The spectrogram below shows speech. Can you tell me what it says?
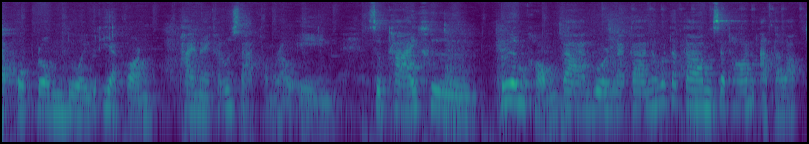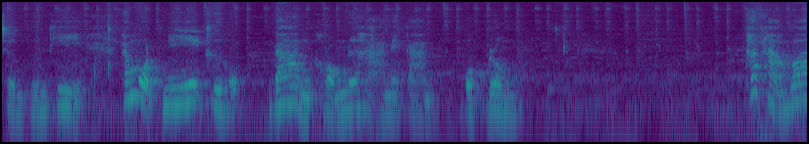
ัดอบรมโดยวิทยากรภายในครุศาสตร์ของเราเอง สุดท้ายคือเรื่องของการบูรณาการนวัตกรรม สะท้อนอัตลักษณ์เชิงพื้นที่ ทั้งหมดนี้คือ 6 ด้านของเนื้อหาในการอบรม ถ้าถามว่า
